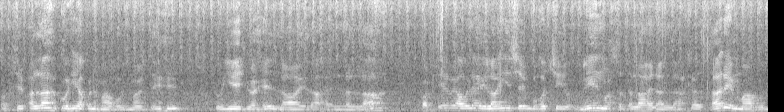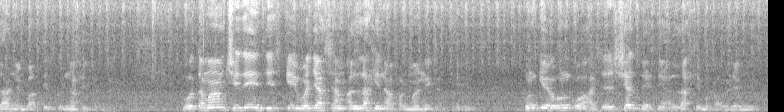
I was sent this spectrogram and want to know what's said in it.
اور صرف اللہ کو ہی اپنا معبود مانتے ہیں۔ تو یہ جو ہے لا الہ الا اللہ۔ پڑھتے ہوئے اولیاء الہی سے بہت سی مین مقصد اللہ الہ اللہ کا سارے معبودان باطل کو نفی کرنا ہے۔ وہ تمام چیزیں جس کی وجہ سے ہم اللہ کی نافرمانی کرتے ہیں، ان کے، ان کو حیثیت دیتے ہیں اللہ کے مقابلے میں۔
